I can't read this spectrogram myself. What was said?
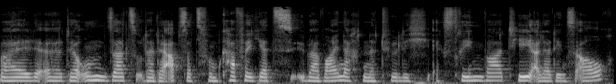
weil äh, der Umsatz oder der Absatz vom Kaffee jetzt über Weihnachten natürlich extrem war, Tee allerdings auch.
